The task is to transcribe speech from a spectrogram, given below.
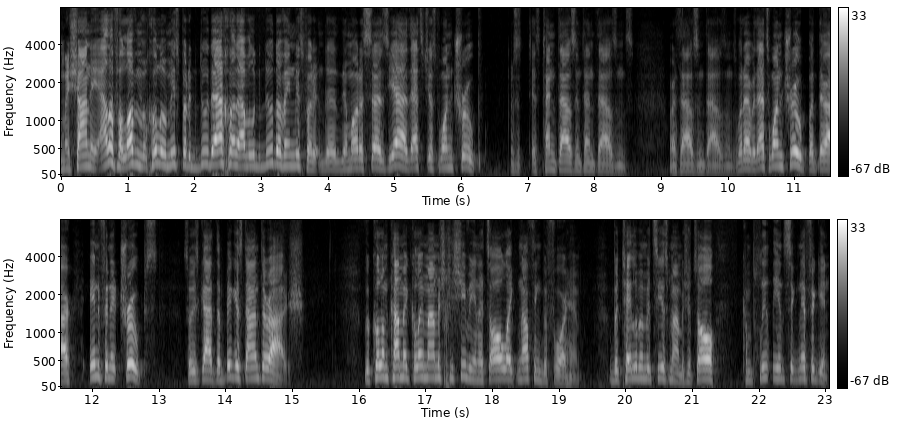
Meshane, Aleph, Alavim, V'chulu, Mispar, Gduda, Echad, Aval, Gduda, Vein, Mispar. The Gemara says, yeah, that's just one troop. It's, it's 10,000, 10,000s, or 1,000 thousands, whatever. That's one troop, but there are infinite troops. So he's got the biggest entourage. V'kulam kame kolei mamish cheshivi, and it's all like nothing before him. B'telem mitzias mamish, it's all completely insignificant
